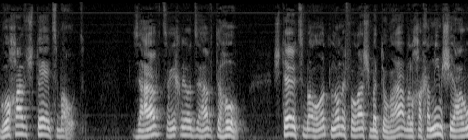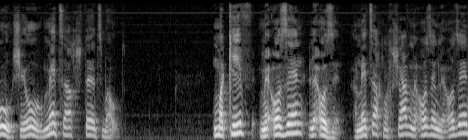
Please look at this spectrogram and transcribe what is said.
רוחב שתי אצבעות. זהב צריך להיות זהב טהור. שתי אצבעות, לא מפורש בתורה, אבל חכמים שיערו שיעור מצח שתי אצבעות. הוא מקיף מאוזן לאוזן. המצח נחשב מאוזן לאוזן,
